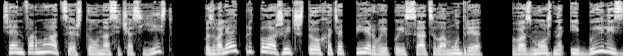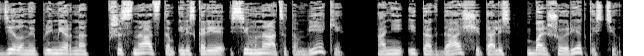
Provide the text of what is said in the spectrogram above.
Вся информация, что у нас сейчас есть, позволяет предположить, что хотя первые пояса целомудрия, возможно, и были сделаны примерно в XVI или скорее XVII веке, они и тогда считались большой редкостью.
